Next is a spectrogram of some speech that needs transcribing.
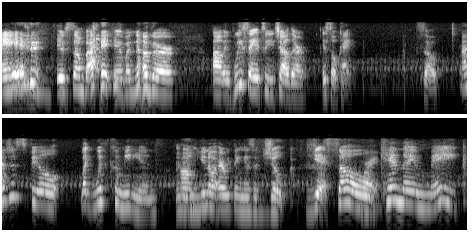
And if somebody, if another, um, if we say it to each other, it's okay. So I just feel like with comedians, Mhm. um, you know, everything is a joke. yes, So Right. can they make,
